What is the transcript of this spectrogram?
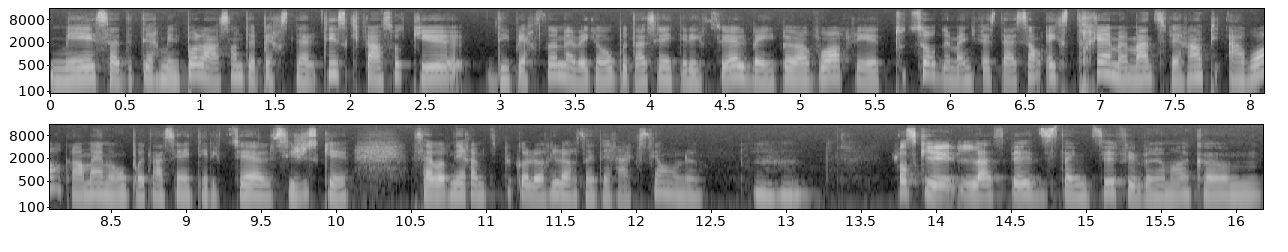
mais ça détermine pas l'ensemble de ta personnalité, ce qui fait en sorte que des personnes avec un haut potentiel intellectuel, ben ils peuvent avoir euh, toutes sortes de manifestations extrêmement différentes puis avoir quand même un haut potentiel intellectuel. C'est juste que ça va venir un petit peu colorer leurs interactions là. Mm-hmm. Je pense que l'aspect distinctif est vraiment comme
